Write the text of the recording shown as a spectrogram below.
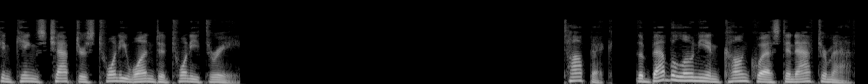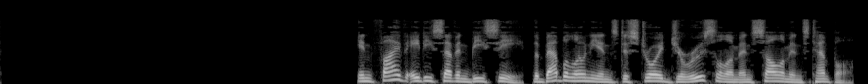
2 Kings chapters 21–23. The Babylonian conquest and aftermath In 587 BC, the Babylonians destroyed Jerusalem and Solomon's temple.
